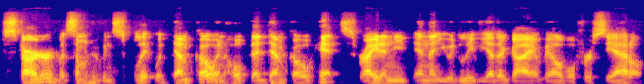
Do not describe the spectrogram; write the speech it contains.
starter, but someone who can split with Demko and hope that Demko hits, right? And you, and that you would leave the other guy available for Seattle.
